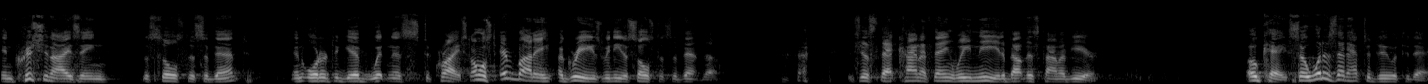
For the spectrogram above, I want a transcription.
in Christianizing the solstice event in order to give witness to Christ. Almost everybody agrees we need a solstice event, though. it's just that kind of thing we need about this time of year. Okay, so what does that have to do with today?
